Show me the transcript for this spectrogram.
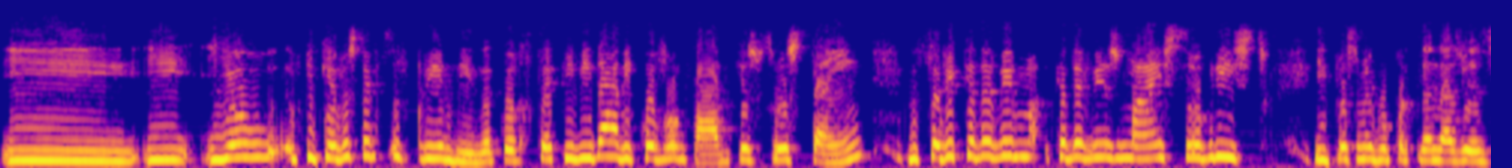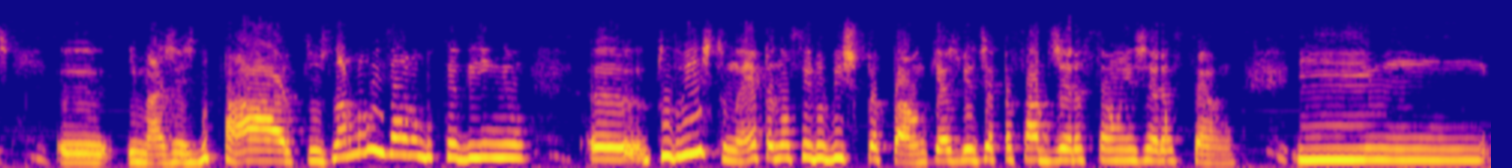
E, e, e eu fiquei bastante surpreendida com a receptividade e com a vontade que as pessoas têm de saber cada vez, cada vez mais sobre isto. E depois também vou partilhando, às vezes, uh, imagens de partos, normalizar um bocadinho uh, tudo isto, não é? Para não ser o bicho-papão, que às vezes é passado de geração em geração. E,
